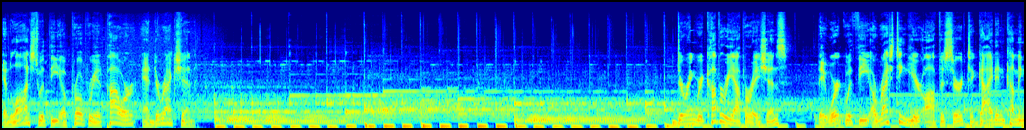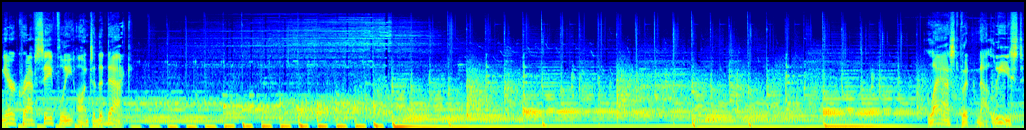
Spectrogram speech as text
and launched with the appropriate power and direction. During recovery operations, they work with the arresting gear officer to guide incoming aircraft safely onto the deck. Last but not least,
